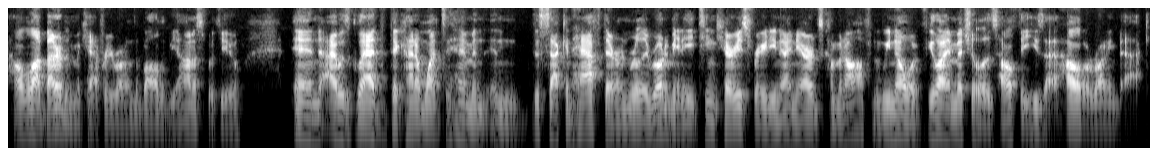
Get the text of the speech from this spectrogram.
a hell of a lot better than McCaffrey running the ball, to be honest with you. And I was glad that they kind of went to him in, in the second half there and really rode me. And 18 carries for 89 yards coming off. And we know if Eli Mitchell is healthy, he's a hell of a running back.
